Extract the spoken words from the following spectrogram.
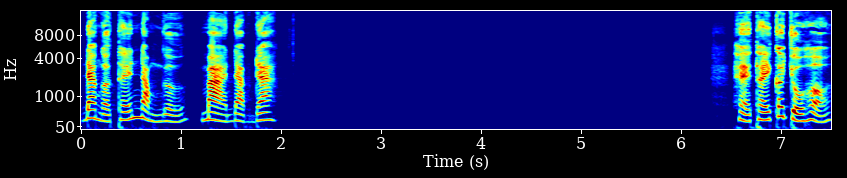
đang ở thế nằm ngửa mà đạp ra. Hệ thấy có chỗ hở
